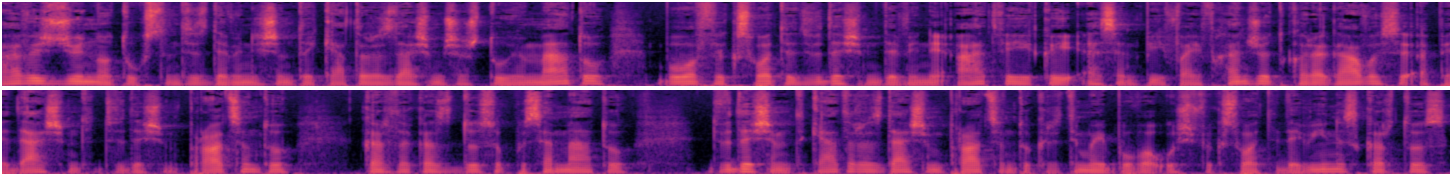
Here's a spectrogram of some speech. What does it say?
Pavyzdžiui, nuo 1946 metų buvo fiksuoti 29 atvejai, kai SP 500 koregavosi apie 10-20 procentų, kartą kas 2,5 metų, 20-40 procentų kritimai buvo užfiksuoti 9 kartus,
